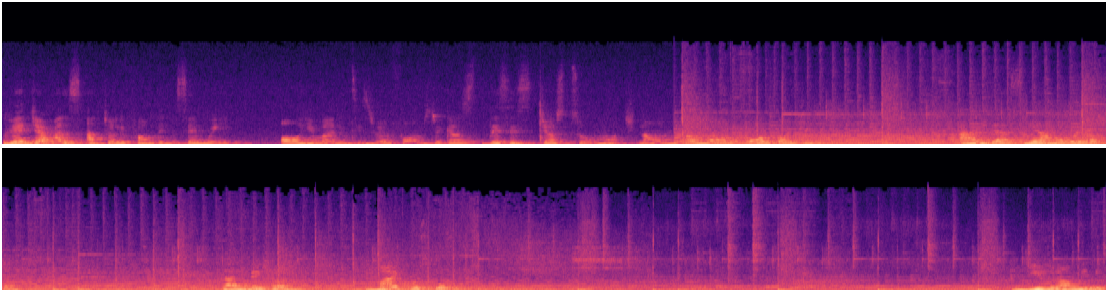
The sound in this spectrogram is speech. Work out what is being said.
We are Germans actually formed in the same way all humanities were formed because this is just too much. Now, from one, one country. Adidas, yeah, I'm aware of that. Television, microscope. It.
